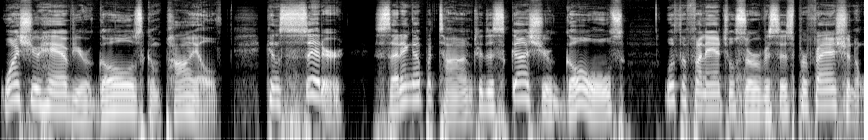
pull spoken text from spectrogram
Once you have your goals compiled, consider setting up a time to discuss your goals with a financial services professional.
